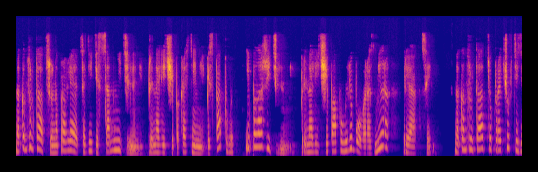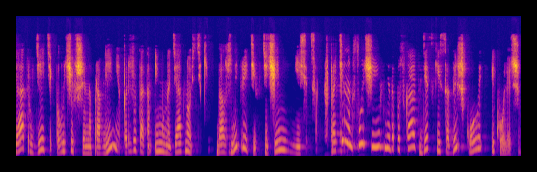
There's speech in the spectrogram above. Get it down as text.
На консультацию направляются дети с сомнительными при наличии покраснения без папулы и положительными при наличии папулы любого размера реакциями. На консультацию к врачу-фтизиатру дети, получившие направление по результатам иммунодиагностики, должны прийти в течение месяца. В противном случае их не допускают в детские сады, школы и колледжи.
